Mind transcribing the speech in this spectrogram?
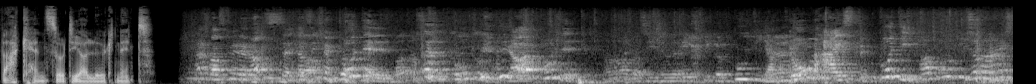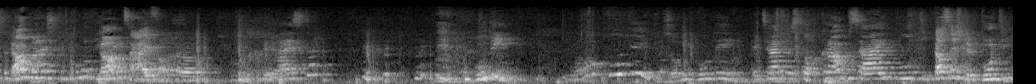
wer kennt so Dialog nicht? Was für eine Rasse? Das ist ein Pudel. Ja, Pudel. Ah, das ist ein richtiger Puddi. Ja, Drum heißt der Puddi. Ah, Puddi, so heißt er. Ja. Drum heißt der Puddi. Ganz einfach. Wie heißt er? Puddi. Ja. Ja, so wie Pudding. Jetzt hat er es doch gerade gesagt, Pudi. Das ist der Puddi.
